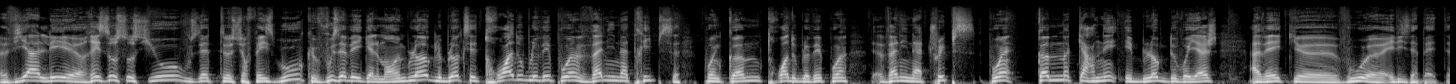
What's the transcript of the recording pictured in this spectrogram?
via les réseaux sociaux, vous êtes sur Facebook, vous avez également un blog, le blog c'est www.vaninatrips.com www.vaninatrips.com carnet et blog de voyage avec euh, vous euh, Elisabeth.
